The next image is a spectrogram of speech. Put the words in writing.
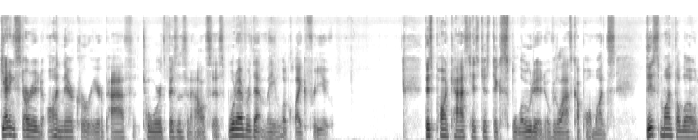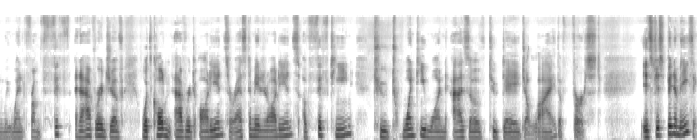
getting started on their career path towards business analysis, whatever that may look like for you. This podcast has just exploded over the last couple of months. This month alone, we went from fifth, an average of what's called an average audience or estimated audience of 15 to 21 as of today, July the 1st. It's just been amazing.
